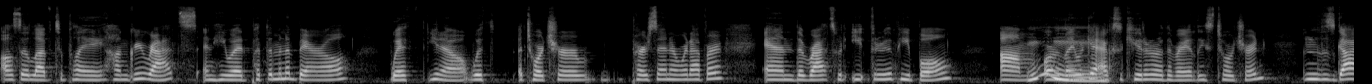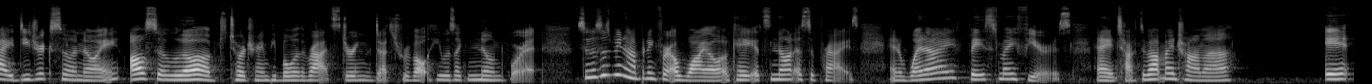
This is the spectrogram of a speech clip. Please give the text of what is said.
also loved to play hungry rats, and he would put them in a barrel with, you know, with a torture person or whatever, and the rats would eat through the people, um, mm. or they would get mm. executed, or at the very least tortured. And this guy, Diedrich Sonoy, also loved torturing people with rats during the Dutch Revolt. He was like known for it. So this has been happening for a while, okay? It's not a surprise. And when I faced my fears and I talked about my trauma, it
